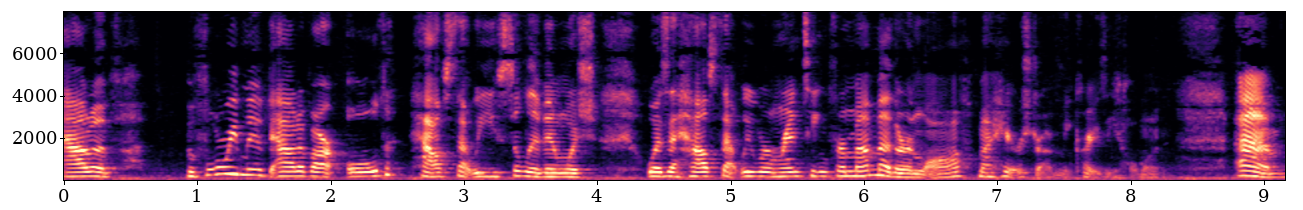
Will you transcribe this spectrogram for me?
out of before we moved out of our old house that we used to live in, which was a house that we were renting from my mother-in-law. My hair is driving me crazy. Hold on. Um,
